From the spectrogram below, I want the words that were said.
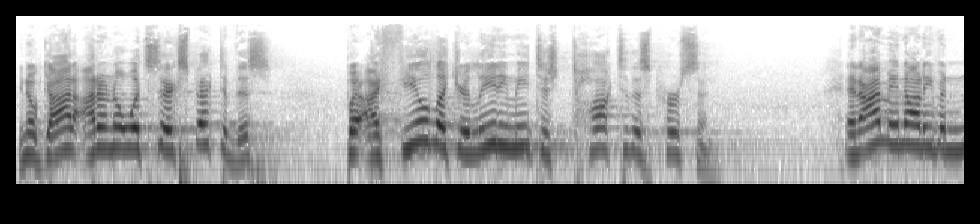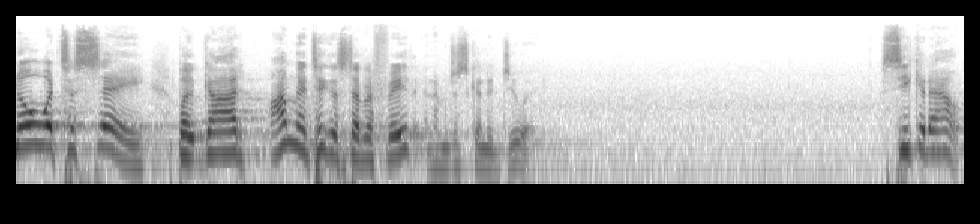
You know, God, I don't know what to expect of this, but I feel like you're leading me to talk to this person. And I may not even know what to say, but God, I'm going to take the step of faith and I'm just going to do it. Seek it out.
